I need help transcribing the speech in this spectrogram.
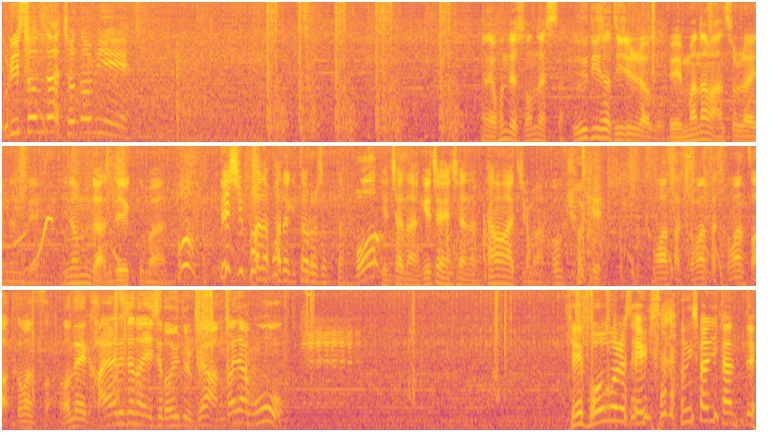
우리 쏜다 저놈이. 내가 혼자서 혼냈어. 어디서 뒤질라고? 웬만하면 안 쏠라 했는데. 이놈도 안 되겠구만. 어? 내 C4 하나 바닥에 떨어졌다. 뭐? 괜찮아 괜찮아 괜찮아. 당황하지 마. 오케이 오케이. 그만 쏴 그만 쏴 그만 쏴 그만 쏴. 너네 가야 되잖아 이제 너희들. 왜 안 가냐고. 걔 버거에서 에이사 장전이 안돼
